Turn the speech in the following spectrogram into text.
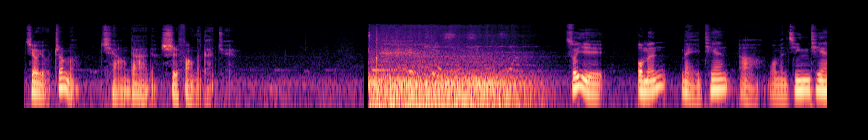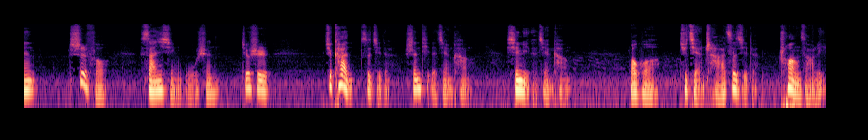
就有这么。强大的释放的感觉，所以，我们每天啊，我们今天是否三省吾身，就是去看自己的身体的健康、心理的健康，包括去检查自己的创造力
